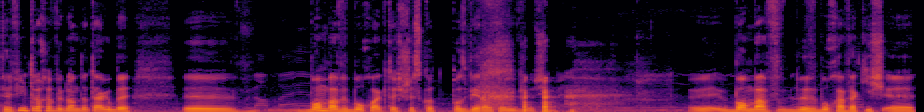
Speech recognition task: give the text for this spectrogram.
Ten film trochę wygląda tak, jakby y, bomba wybuchła, ktoś wszystko pozbierał to i wrzucił. Y, bomba w, by wybuchła w jakiś. y,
